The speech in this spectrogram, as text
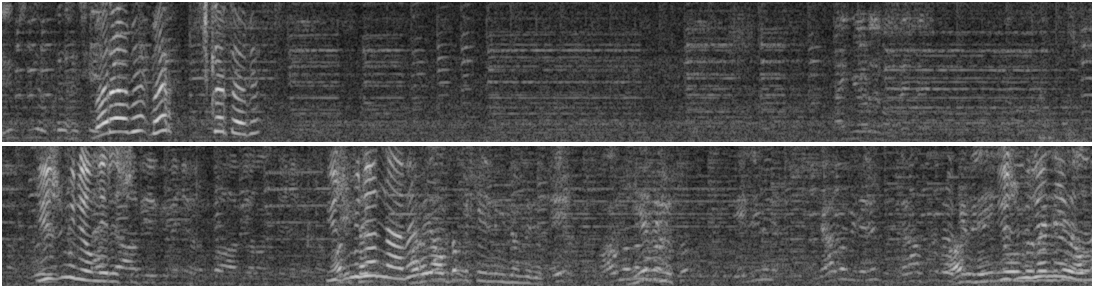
Benim size o kadar şey... Ver abi ver. Çıkart abi. 100 milyon Ben veriyorsun. abiye güveniyorum. Bu abi yalan söylemiyor. 100 Abi milyon ne abi? Parayı aldın mı ki 50 milyon veriyorsun? E, almadım Niye ama veriyorsun? 50 milyon... Ne yapabilirim? Garantili Abi bırakabilirim. neyin 100 ne olduğu milyon niye Almadın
